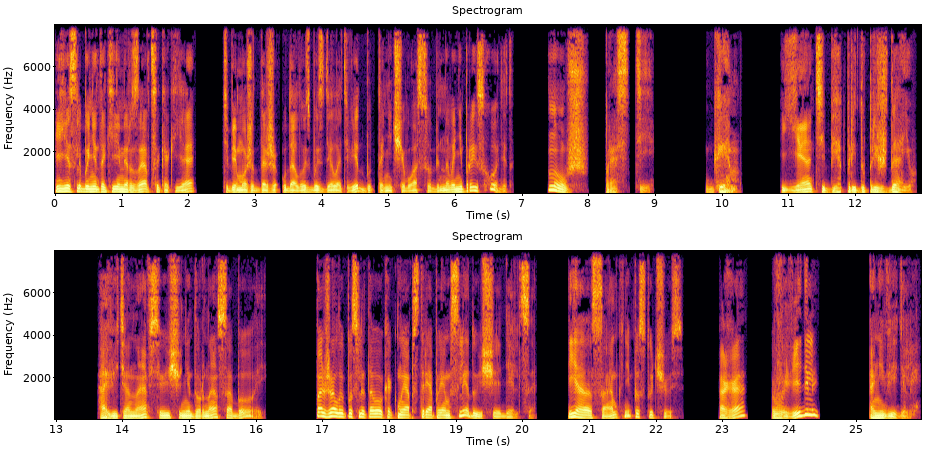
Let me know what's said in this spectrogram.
Если бы не такие мерзавцы, как я, Тебе, может, даже удалось бы сделать вид, будто ничего особенного не происходит. Ну уж, прости. Гэм, я тебя предупреждаю. А ведь она все еще не дурна собой. Пожалуй, после того, как мы обстряпаем следующее дельце, я сам к ней постучусь. Ага, вы видели? Они видели.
